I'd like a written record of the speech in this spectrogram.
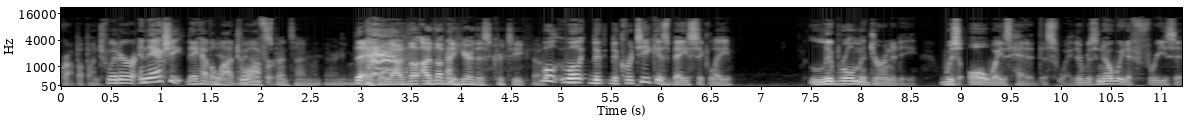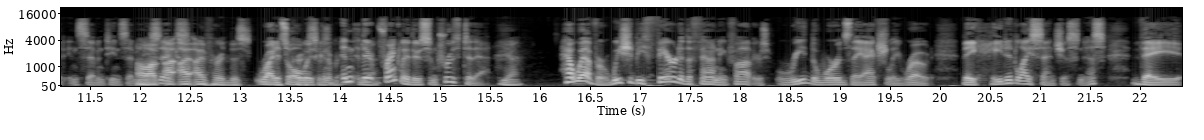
crop up on Twitter, and they actually they have a lot to I don't offer. spend time on there anymore. They- okay, yeah, I'd, lo- I'd love to hear this critique though. Well, well, the, the critique is basically liberal modernity was always headed this way. There was no way to freeze it in oh, 1776. I, I, I've heard this. right, this it's always going to. And there, yeah. frankly, there's some truth to that. yeah. However, we should be fair to the founding fathers. Read the words they actually wrote. They hated licentiousness. They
